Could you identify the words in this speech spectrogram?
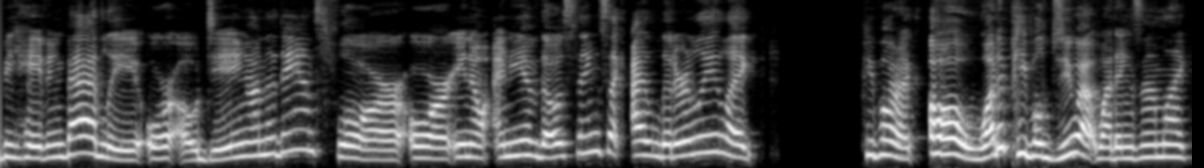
behaving badly or ODing on the dance floor or you know any of those things. Like I literally like people are like, "Oh, what do people do at weddings?" And I'm like,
